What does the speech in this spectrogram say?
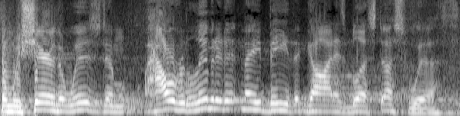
When we share the wisdom, however limited it may be, that God has blessed us with.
